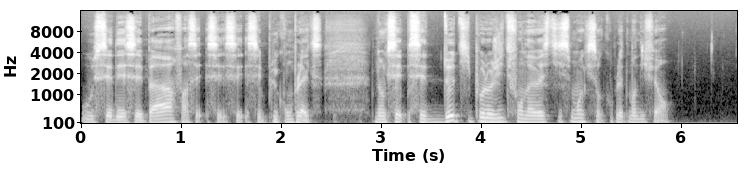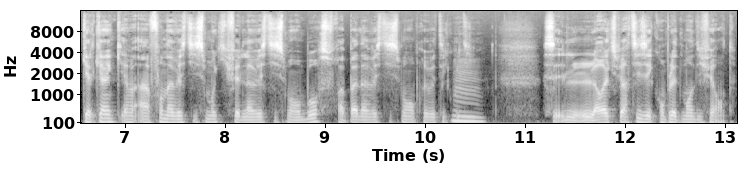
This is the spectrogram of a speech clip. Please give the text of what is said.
ou céder ses parts, enfin, c'est plus complexe. Donc, c'est deux typologies de fonds d'investissement qui sont complètement différents quelqu'un qui un fonds d'investissement qui fait de l'investissement en bourse fera pas d'investissement en private equity. Mmh. Leur expertise est complètement différente.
